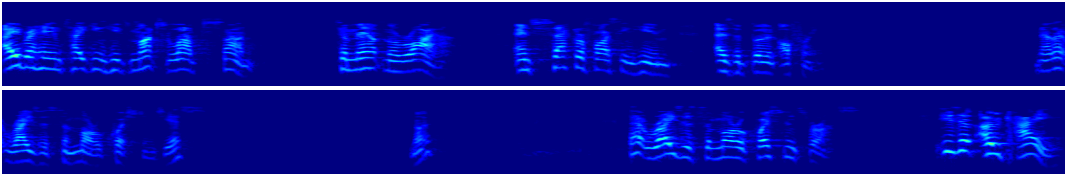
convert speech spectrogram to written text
Abraham taking his much loved son to Mount Moriah and sacrificing him as a burnt offering. Now that raises some moral questions, yes? No? That raises some moral questions for us. Is it okay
